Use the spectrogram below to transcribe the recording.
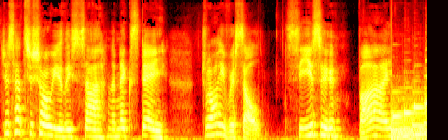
Just had to show you this uh, the next day dry result. See you soon. Bye.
